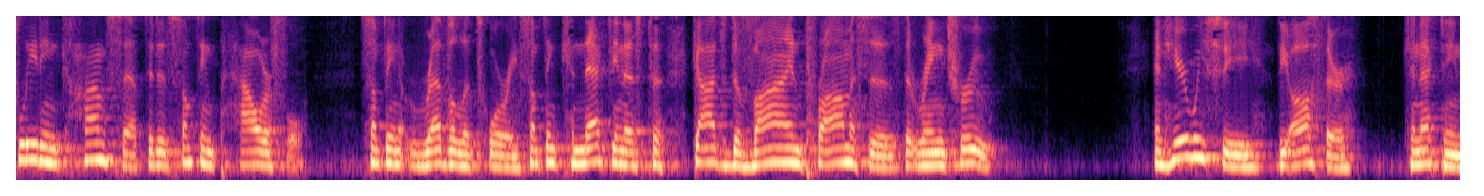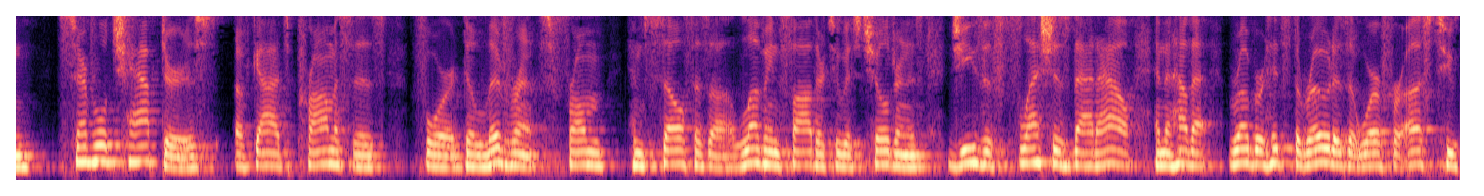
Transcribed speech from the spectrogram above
fleeting concept. It is something powerful, something revelatory, something connecting us to God's divine promises that ring true. And here we see the author connecting several chapters of God's promises for deliverance from himself as a loving father to his children as Jesus fleshes that out, and then how that rubber hits the road, as it were, for us to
